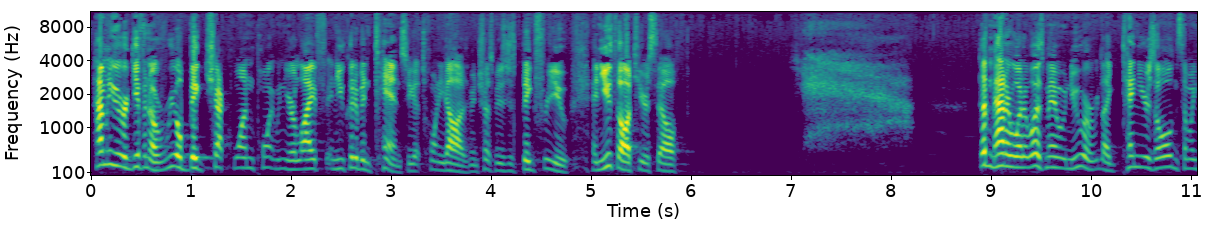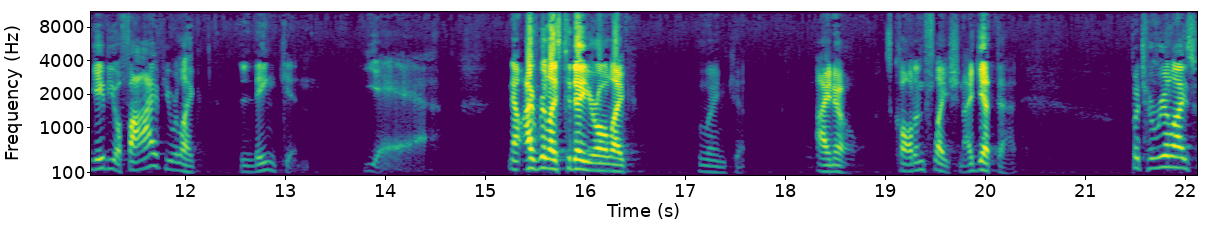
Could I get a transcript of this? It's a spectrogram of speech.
How many of you were given a real big check one point in your life and you could have been 10, so you got $20? I mean, trust me, it's just big for you. And you thought to yourself, yeah. Doesn't matter what it was, man. When you were like 10 years old and someone gave you a five, you were like, Lincoln. Yeah. Now, I realize today you're all like, Lincoln. I know. It's called inflation. I get that. But to realize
